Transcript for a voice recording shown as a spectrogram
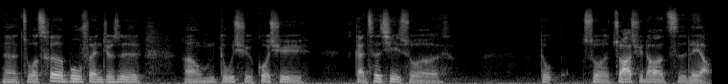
那左侧部分就是呃，我们读取过去感测器所读所抓取到的资料，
